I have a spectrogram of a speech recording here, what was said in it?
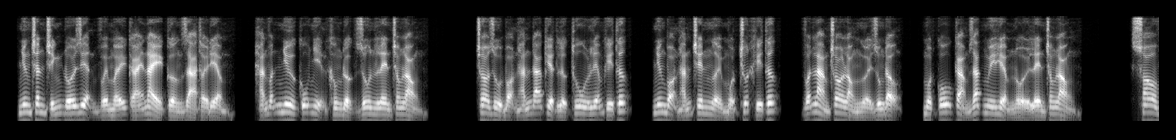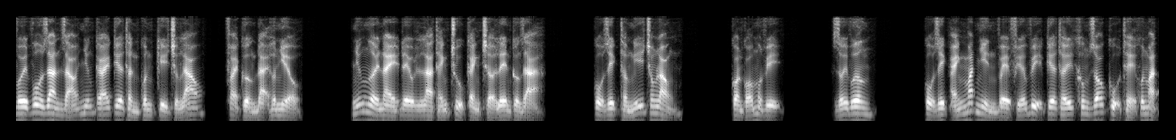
Nhưng chân chính đối diện với mấy cái này cường giả thời điểm, hắn vẫn như cũng nhịn không được run lên trong lòng. Cho dù bọn hắn đã kiệt lực thu liễm khí tức, nhưng bọn hắn trên người một chút khí tức, vẫn làm cho lòng người rung động, một cỗ cảm giác nguy hiểm nổi lên trong lòng. So với vô gian giáo những cái tia thần quân kỳ trưởng lão, phải cường đại hơn nhiều. Những người này đều là thánh chủ cảnh trở lên cường giả. Cổ dịch thầm nghĩ trong lòng. Còn có một vị giới vương. Cổ dịch ánh mắt nhìn về phía vị kia thấy không rõ cụ thể khuôn mặt,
